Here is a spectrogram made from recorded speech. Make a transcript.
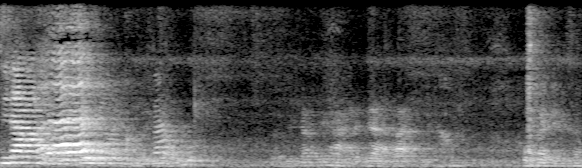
Gì mà các cái hàng ở nhà lại không không hay thế sao?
